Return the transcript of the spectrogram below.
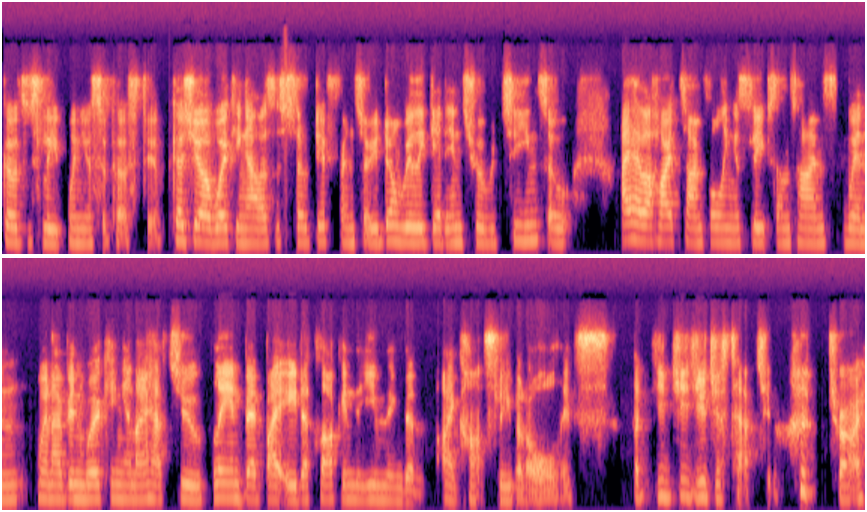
go to sleep when you're supposed to because your working hours are so different so you don't really get into a routine so I have a hard time falling asleep sometimes when when I've been working and I have to lay in bed by eight o'clock in the evening. Then I can't sleep at all. It's but you you just have to try.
